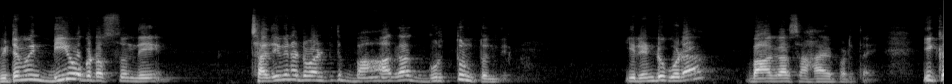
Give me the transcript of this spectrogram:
విటమిన్ డి ఒకటి వస్తుంది. చదివినటువంటిది బాగా గుర్తుంటుంది. ఈ రెండు కూడా బాగా సహాయపడతాయి. ఇక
